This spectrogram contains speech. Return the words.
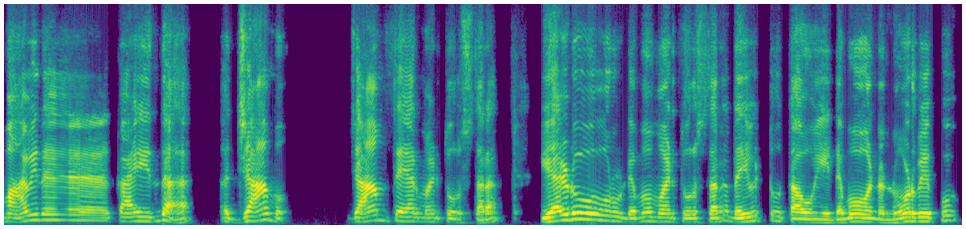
ಮಾವಿನ ಕಾಯಿಯಿಂದ ಜಾಮ್ ಜಾಮ್ ತಯಾರು ಮಾಡಿ ತೋರಿಸ್ತಾರ. ಎರಡೂ ಅವರು ಡೆಮೋ ಮಾಡಿ ತೋರಿಸ್ತಾರ. ದಯವಿಟ್ಟು ತಾವು ಈ ಡೆಮೋವನ್ನ ನೋಡ್ಬೇಕು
